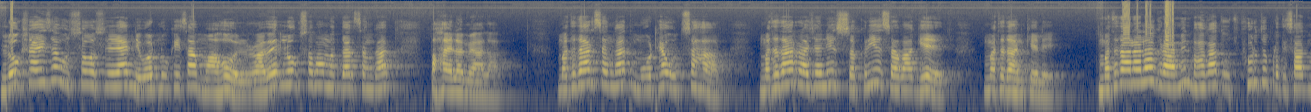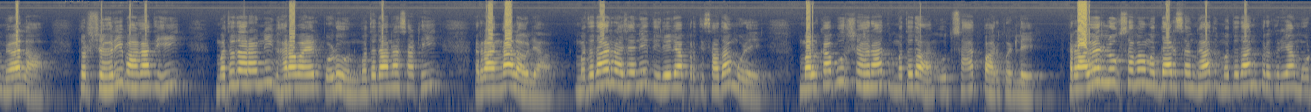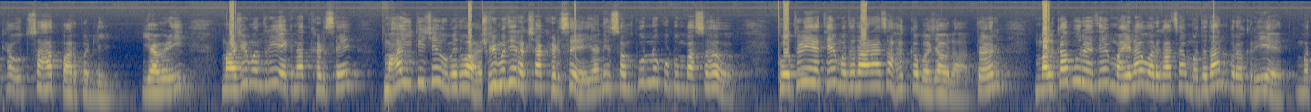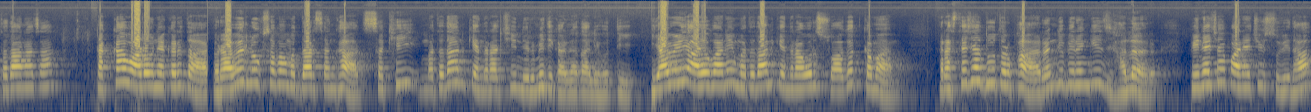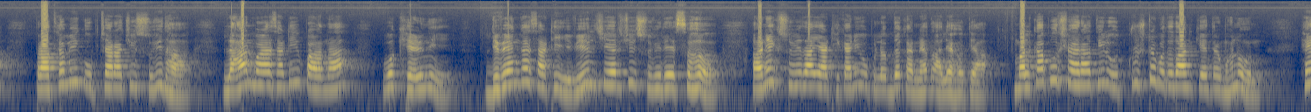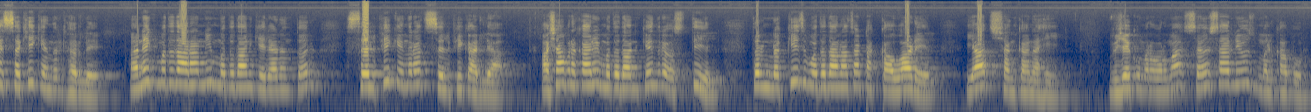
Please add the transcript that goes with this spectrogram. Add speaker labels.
Speaker 1: लोकशाहीचा उत्सव असलेल्या निवडणुकीचा माहोल रावेर लोकसभा मतदारसंघात पाहायला मिळाला. मतदारसंघात मोठ्या उत्साहात मतदार राजाने सक्रिय सहभाग घेत मतदान केले. मतदानाला ग्रामीण भागात उत्स्फूर्त प्रतिसाद मिळाला तर शहरी भागातही मतदारांनी घराबाहेर पडून मतदानासाठी रांगा लावल्या. मतदार राजाने दिलेल्या प्रतिसादामुळे मलकापूर शहरात मतदान उत्साहात पार पडले. रावेर लोकसभा मतदारसंघात मतदान प्रक्रिया मोठ्या उत्साहात पार पडली. यावेळी माजी मंत्री एकनाथ खडसे महायुतीचे उमेदवार श्रीमती रक्षा खडसे यांनी संपूर्ण कुटुंबासह कोथळी येथे मतदानाचा हक्क बजावला. तर मलकापूर येथे महिला वर्गाचा मतदान प्रक्रियेत मतदानाचा टक्का वाढवण्याकरिता रावेर लोकसभा मतदारसंघात सखी मतदान केंद्राची निर्मिती करण्यात आली होती. यावेळी आयोगाने मतदान केंद्रावर स्वागत कमान रस्त्याच्या दुतर्फा रंगबिरंगी झालर पिण्याच्या पाण्याची सुविधा प्राथमिक उपचाराची सुविधा लहान बाळासाठी पाळणा व खेळणी दिव्यांगासाठी व्हीलचेअरची सुविधेसह अनेक सुविधा या ठिकाणी उपलब्ध करण्यात आल्या होत्या. मलकापूर शहरातील उत्कृष्ट मतदान केंद्र म्हणून हे सखी केंद्र ठरले. अनेक मतदारांनी मतदान केल्यानंतर सेल्फी केंद्रात सेल्फी काढल्या. अशा प्रकारे मतदान केंद्र असतील तर नक्कीच मतदानाचा टक्का वाढेल यात शंका नाही. विजयकुमार वर्मा सहसार न्यूज मलकापूर.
